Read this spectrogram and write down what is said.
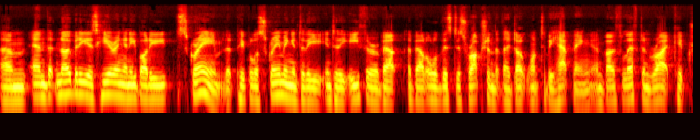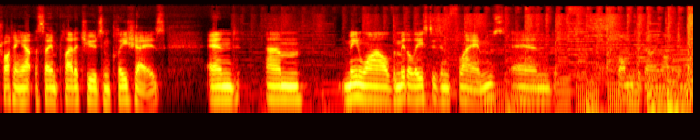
um, and that nobody is hearing anybody scream. That people are screaming into the into the ether about about all of this disruption that they don't want to be happening, and both left and right keep trotting out the same platitudes and cliches, and um, meanwhile the Middle East is in flames and bombs are going off. In-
